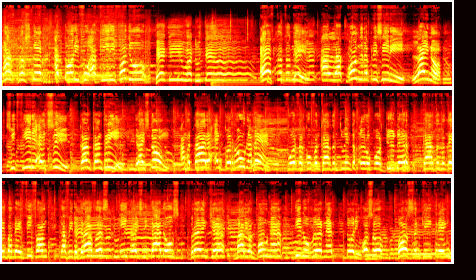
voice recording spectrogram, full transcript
machtige stuk Atori voor Akiri Fodu. Do Efter toneel, alla Condre Prisiri, Line-up, Suite 4 uit Su, Kankan 3, Draaistong, Amatare en Corona Band. Voorverkoop van kaarten 20 euro per duurder. Kaarten verkrijgbaar bij Vivant, Café de Dravers, Eethuis Ricardo's, Bruintje, Marion Bona, Dino Burnett, Tori Osso, Boston Catering,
